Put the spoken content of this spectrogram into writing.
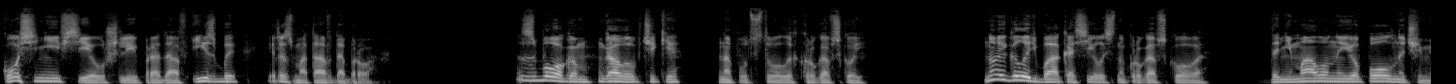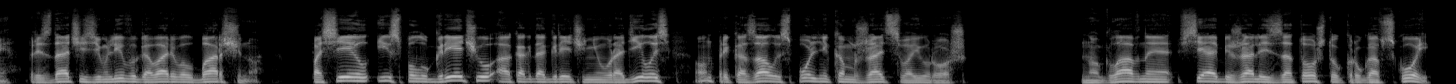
К осени все ушли, продав избы и размотав добро. «С Богом, голубчики!» — напутствовал их Круговской. Но и голодьба косилась на Круговского. Донимал он ее полночами, при сдаче земли выговаривал барщину. Посеял из полу гречу, а когда греча не уродилась, он приказал испольникам сжать свою рожь. Но главное, все обижались за то, что Круговской,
